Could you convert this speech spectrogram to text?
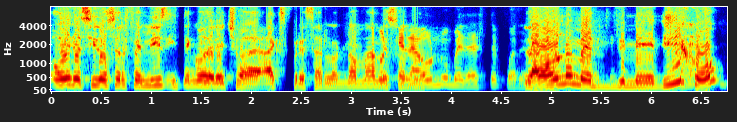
hoy decido ser feliz y tengo derecho a, expresarlo. No mames. Porque la ONU me da este poder. La ONU me, me dijo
